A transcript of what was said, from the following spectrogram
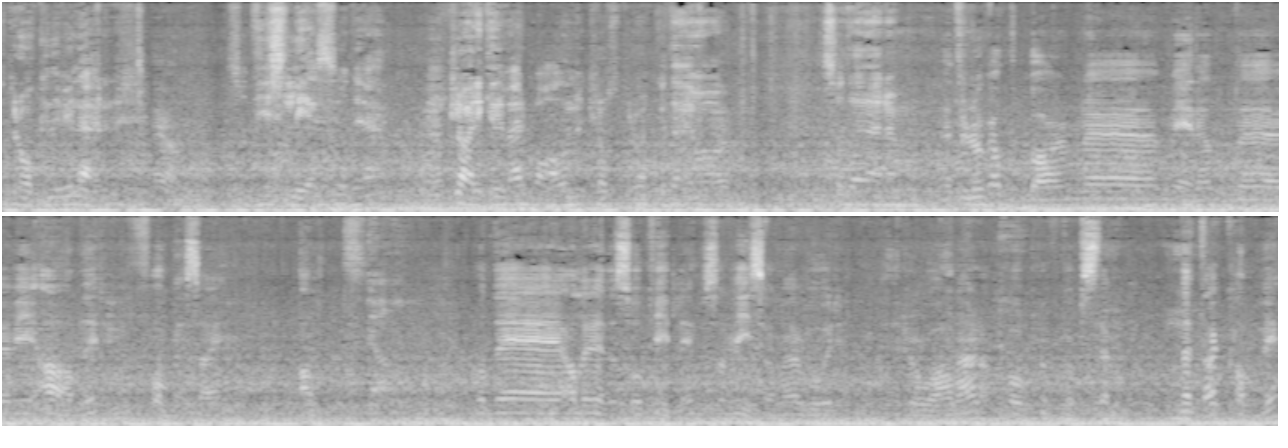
språkene vi lærer. Ja. Så de leser jo det. Vi klarer ikke det verbale med kroppsspråk. Det er jo, så det er um, Jeg tror nok at barn eh, mer enn eh, vi aner, får med seg alt. Ja. Og det allerede så tidlig så viser han meg hvor rå han er da, på å plukke opp stemning. Dette kan vi.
